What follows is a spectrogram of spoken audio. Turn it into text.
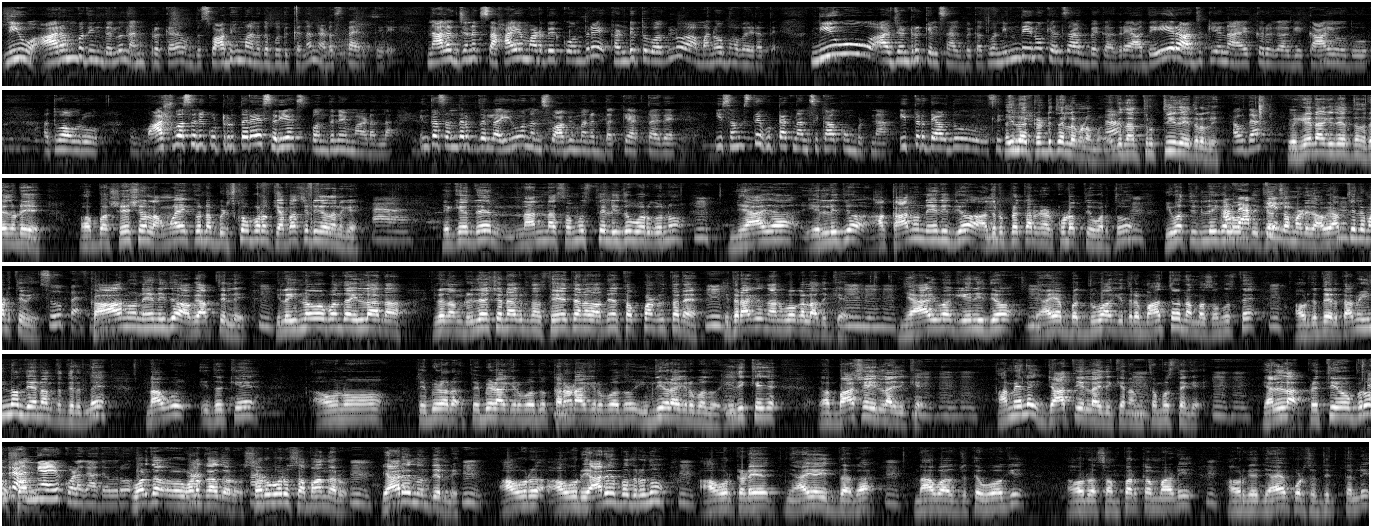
ನೀವು ಆರಂಭದಿಂದಲೂ ನನ್ನ ಪ್ರಕಾರ ಒಂದು ಸ್ವಾಭಿಮಾನದ ಬದುಕನ್ನು ನಡೆಸ್ತಾ ಇರ್ತೀರಿ. ನಾಲ್ಕು ಜನಕ್ಕೆ ಸಹಾಯ ಮಾಡಬೇಕು ಅಂದ್ರೆ ಖಂಡಿತವಾಗ್ಲೂ ಆ ಮನೋಭಾವ ಇರುತ್ತೆ. ನೀವು ಆ ಜನರ ಕೆಲಸ ಆಗಬೇಕು ಅಥವಾ ನಿಮ್ದೇನೋ ಕೆಲಸ ಆಗಬೇಕಾದ್ರೆ ಅದೇ ರಾಜಕೀಯ ನಾಯಕರಿಗಾಗಿ ಕಾಯೋದು ಅಥವಾ ಅವರು ಆಶ್ವಾಸನೆ ಕೊಟ್ಟಿರ್ತಾರೆ ಸರಿಯಾಗಿ ಸ್ಪಂದನೆ ಮಾಡಲ್ಲ. ಇಂಥ ಸಂದರ್ಭದಲ್ಲಿ ಅಯ್ಯೋ ನನ್ನ ಸ್ವಾಭಿಮಾನಕ್ಕೆ ಧಕ್ಕೆ ಆಗ್ತಾ ಇದೆ. ಈ ಸಂಸ್ಥೆ ಹುಟ್ಟಾಕ್ ನಾನು ಸಿಕ್ಕಾಕೊಂಡ್ಬಿಟ್ನ? ಈ ಥರದ್ದು ಯಾವುದು ಇಲ್ಲ ಖಂಡಿತ ಇಲ್ಲ ಮೇಡಮ್. ಈಗ ನಾನು ತೃಪ್ತಿ ಇದೆ ಇದರಲ್ಲಿ. ಹೌದಾ? ಇವಾಗ ಏನಾಗಿದೆ ಅಂತಂದ್ರೆ ನೋಡಿ ಒಬ್ಬ ಸ್ಟೇಷನ್ ಅಮಾಯಕನ ಬಿಡಿಸ್ಕೊಬರೋ ಕೆಪಾಸಿಟಿ ಇದೆ ನನಗೆ. ಏಕೆಂದ್ರೆ ನನ್ನ ಸಂಸ್ಥೆಯಲ್ಲಿ ಇದುವರೆಗೂ ನ್ಯಾಯ ಎಲ್ಲಿದೆಯೋ ಆ ಕಾನೂನು ಏನಿದೆಯೋ ಅದ್ರ ಪ್ರಕಾರ ನಡ್ಕೊಂಡು ಹೋಗ್ತೀವಿ ಹೊರತು. ಇವತ್ತು ಇಲ್ಲಿಗಳು ಒಂದು ಕೆಲಸ ಮಾಡಿದ ಆ ವ್ಯಾಪ್ತಿಯಲ್ಲೇ ಮಾಡ್ತೀವಿ. ಕಾನೂನು ಏನಿದೆಯೋ ಆ ವ್ಯಾಪ್ತಿಯಲ್ಲಿ. ಇಲ್ಲ ಇನ್ನೊಬ್ಬ ಬಂದ ಇಲ್ಲ ನಾ ಇಲ್ಲ ನಮ್ಮ ರಿಲೇಷನ್ ಆಗಿ ನನ್ನ ಸ್ನೇಹಿತನ ಅವನೇನು ತಪ್ಪು ಮಾಡಿರ್ತಾನೆ ಈ ಥರ ಆಗಿದೆ ನಾನು ಹೋಗಲ್ಲ ಅದಕ್ಕೆ. ನ್ಯಾಯವಾಗಿ ಏನಿದೆಯೋ ನ್ಯಾಯಬದ್ಧವಾಗಿದ್ರೆ ಮಾತ್ರ ನಮ್ಮ ಸಂಸ್ಥೆ ಅವ್ರ ಜೊತೆ ಇರುತ್ತೆ. ಆಮೇಲೆ ಇನ್ನೊಂದು ಏನು ಅಂತಂದಿರಲಿ ನಾವು ಇದಕ್ಕೆ ಅವನು ತೆಬಿಳ ತೆಬಿಳಾಗಿರ್ಬೋದು ಕನ್ನಡ ಆಗಿರ್ಬೋದು ಹಿಂದಿಯವರಾಗಿರ್ಬೋದು ಇದಕ್ಕೆ ಭಾಷೆ ಇಲ್ಲ ಇದಕ್ಕೆ. ಆಮೇಲೆ ಜಾತಿ ಇಲ್ಲ ಇದಕ್ಕೆ ನಮ್ಮ ಸಂಸ್ಥೆಗೆ. ಎಲ್ಲ ಪ್ರತಿಯೊಬ್ಬರು ಒಳಗಾದವರು. ಸರ್ವರು ಸಮಾನರು. ಯಾರೇ ನೊಂದಿರ್ಲಿ. ಅವರು ಅವ್ರು ಯಾರೇ ಬಂದ್ರು ಅವ್ರ ಕಡೆ ನ್ಯಾಯ ಇದ್ದಾಗ ನಾವು ಅದ್ರ ಜೊತೆ ಹೋಗಿ ಅವರ ಸಂಪರ್ಕ ಮಾಡಿ ಅವ್ರಿಗೆ ನ್ಯಾಯ ಕೊಡಿಸೋ ದಿಕ್ಕಿನಲ್ಲಿ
